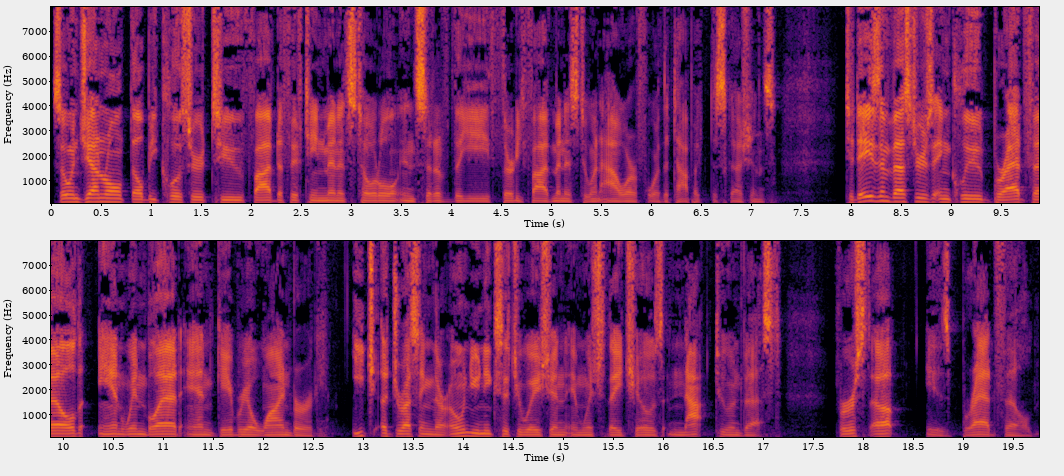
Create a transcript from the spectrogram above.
So, in general, they'll be closer to 5 to 15 minutes total instead of the 35 minutes to an hour for the topic discussions. Today's investors include Brad Feld, Ann Winblad, and Gabriel Weinberg, each addressing their own unique situation in which they chose not to invest. First up is Brad Feld.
